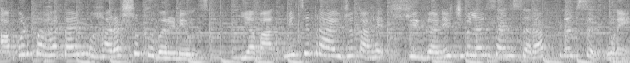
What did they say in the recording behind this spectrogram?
आपण पाहत आहे महाराष्ट्र खबर न्यूज. या बातमीचे प्रायोजक आहेत श्री गणेश ज्वेलर्स अँड सराफ हडपसर पुणे.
